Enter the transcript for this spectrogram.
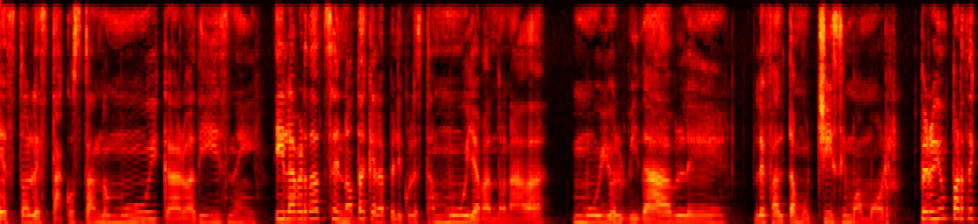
esto le está costando muy caro a Disney. Y la verdad se nota que la película está muy abandonada muy olvidable, le falta muchísimo amor. Pero hay un par de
